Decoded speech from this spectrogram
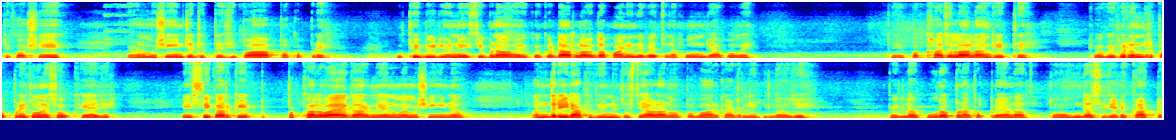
ਤੇ ਕੁਛ ਇਹ। ਹੁਣ ਮਸ਼ੀਨ 'ਚ ਦਿੱਤੇ ਸੀ ਪਾ ਆਪਾਂ ਕੱਪੜੇ। ਉੱਥੇ ਵੀਡੀਓ ਨਹੀਂ ਸੀ ਬਣਾ ਹੋਈ ਕਿਉਂਕਿ ਡਰ ਲੱਗਦਾ ਪਾਣੀ ਦੇ ਵਿੱਚ ਨਾ ਫੋਨ ਜਾ ਪਵੇ। ਤੇ ਪੱਖਾ ਚਲਾ ਲਾਂਗੇ ਇੱਥੇ, ਕਿਉਂਕਿ ਫਿਰ ਅੰਦਰ ਕੱਪੜੇ ਧੋਣੇ ਸੌਖੇ ਆ ਜੀ। ਇਸੇ ਕਰਕੇ ਪੱਖਾ ਲਵਾਇਆ ਗਰਮੀਆਂ ਨੂੰ ਮੈਂ ਮਸ਼ੀਨ ਅੰਦਰ ਹੀ ਰੱਖਦੀ ਹੁੰਦੀ ਤੇ ਸਿਆਲਾਂ ਨੂੰ ਆਪਾਂ ਬਾਹਰ ਕੱਢ ਲਈ ਲਓ ਜੀ, ਪਹਿਲਾਂ ਪੂਰਾ ਆਪਣਾ ਕੱਪੜਿਆਂ ਦਾ ਧੋ ਹੁੰਦਾ ਸੀ ਜਿਹੜੇ ਘੱਟ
